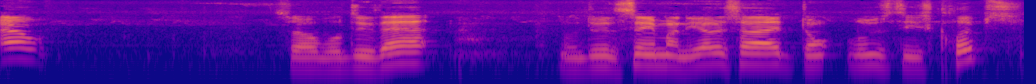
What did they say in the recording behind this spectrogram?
out. So we'll do that. We'll do the same on the other side. Don't lose these clips.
